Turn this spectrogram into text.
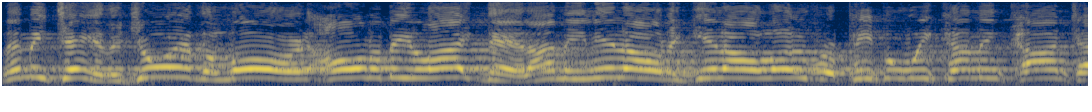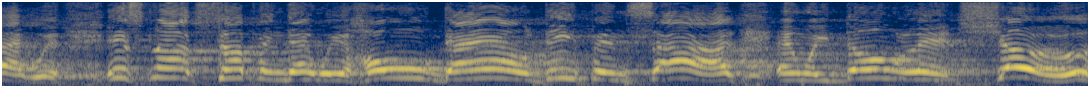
Let me tell you, the joy of the Lord ought to be like that. I mean, it ought to get all over people we come in contact with. It's not something that we hold down deep inside and we don't let show.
